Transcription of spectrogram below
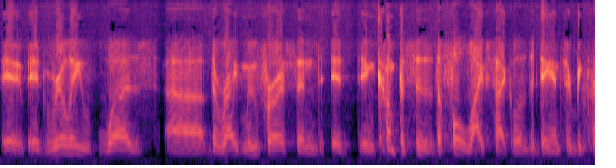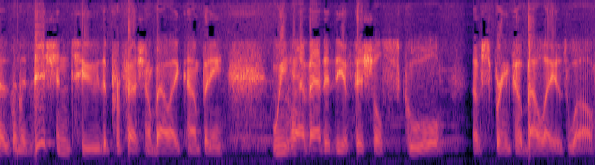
it, it really was uh, the right move for us, and it encompasses the full life cycle of the dancer because, in addition to the professional ballet company, we have added the official school of Springfield Ballet as well.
